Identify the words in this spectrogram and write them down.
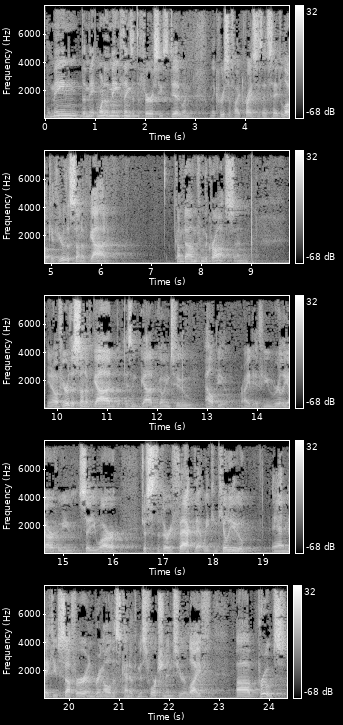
the main, the main, one of the main things that the Pharisees did when, when they crucified Christ is they said, look, if you're the son of God, come down from the cross. And, you know, if you're the son of God, isn't God going to help you, right? If you really are who you say you are, just the very fact that we can kill you and make you suffer and bring all this kind of misfortune into your life, uh, proves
